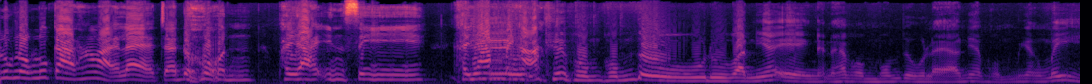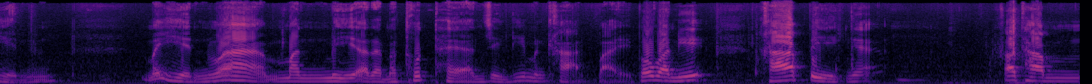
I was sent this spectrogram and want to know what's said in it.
ลูกนกลูกกาทั้งหลายแหละ จะโดนพญาอินทรีขย้ำไหมคะ คือผมผมดูดูวันนี้เองเนี่ยนะครับผมผมดูแล้วเนี่ยผมยังไม่เห็นไม่เห็นว่ามันมีอะไรมาทดแทนสิ่งที่มันขาดไป เพราะวันนี้ค้าปลีกเนี่ยเขาทำ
